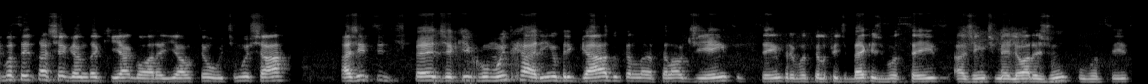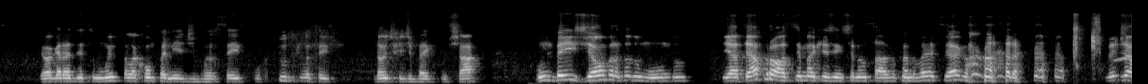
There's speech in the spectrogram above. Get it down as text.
Se você está chegando aqui agora e é o seu último chá, a gente se despede aqui com muito carinho. Obrigado pela, pela audiência de sempre, pelo feedback de vocês. A gente melhora junto com vocês. Eu agradeço muito pela companhia de vocês, por tudo que vocês dão de feedback do chá. Um beijão para todo mundo e até a próxima, que a gente não sabe quando vai ser agora. Beijão.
